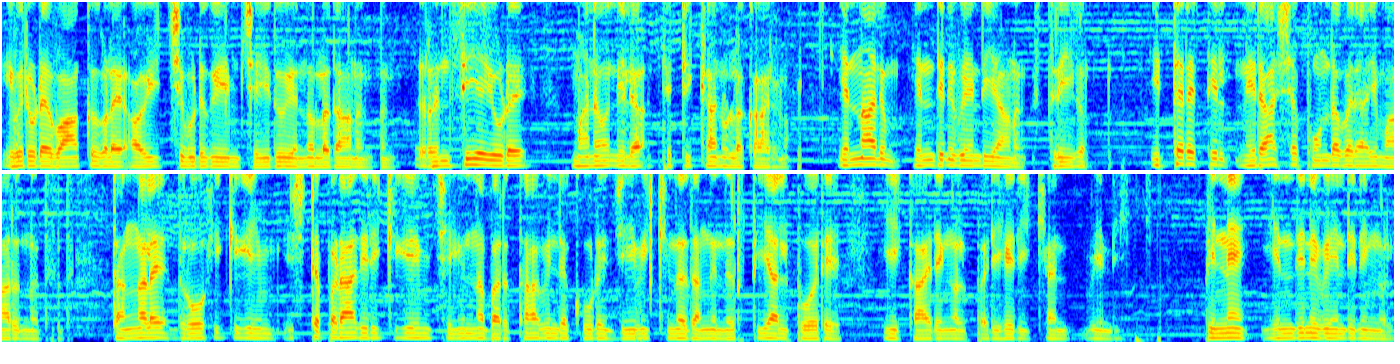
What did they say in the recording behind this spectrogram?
ഇവരുടെ വാക്കുകളെ അഴിച്ചുവിടുകയും ചെയ്തു എന്നുള്ളതാണ് റൻസിയയുടെ മനോനില തെറ്റിക്കാനുള്ള കാരണം. എന്നാലും എന്തിനു വേണ്ടിയാണ് സ്ത്രീകൾ ഇത്തരത്തിൽ നിരാശ പൂണ്ടവരായി മാറുന്നത്? തങ്ങളെ ദ്രോഹിക്കുകയും ഇഷ്ടപ്പെടാതിരിക്കുകയും ചെയ്യുന്ന ഭർത്താവിന്റെ കൂടെ ജീവിക്കുന്നത് അങ്ങ് നിർത്തിയാൽ പോരെ ഈ കാര്യങ്ങൾ പരിഹരിക്കാൻ വേണ്ടി. പിന്നെ എന്തിനു വേണ്ടി നിങ്ങൾ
